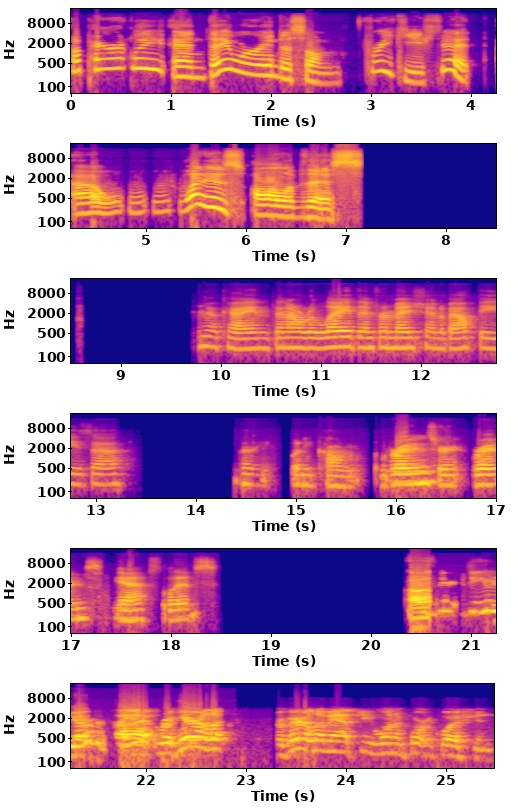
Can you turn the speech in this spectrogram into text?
apparently, and they were into some freaky shit. Uh, w- w- what is all of this? Okay, and then I'll relay the information about these, uh, what do you- what do you call them? Runes or runes? Yeah, glyphs. Uh, there, do you know the Uh. Rivera, let, Rivera, let me ask you one important question.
